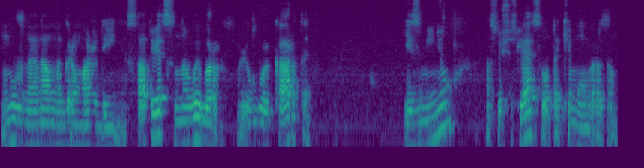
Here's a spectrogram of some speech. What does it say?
нужное нам нагромождение. Соответственно, выбор любой карты из меню осуществляется вот таким образом.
